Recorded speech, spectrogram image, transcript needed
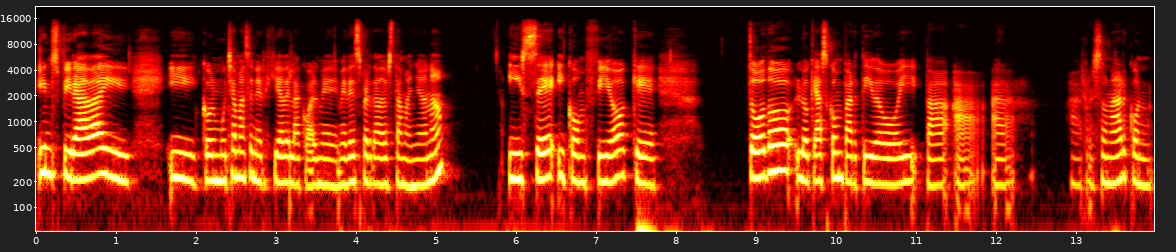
inspirada y, con mucha más energía de la cual me he despertado esta mañana y sé y confío que todo lo que has compartido hoy va a, resonar con,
